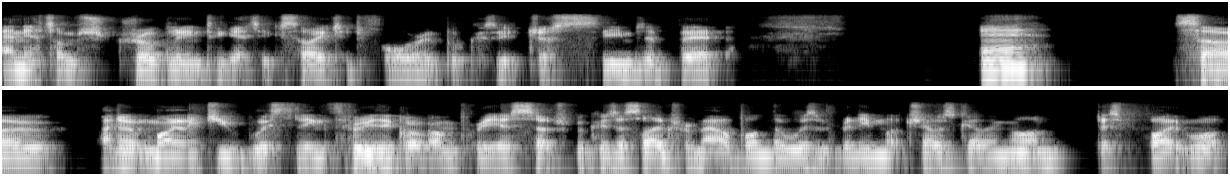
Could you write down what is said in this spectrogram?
and yet I'm struggling to get excited for it because it just seems a bit eh. So I don't mind you whistling through the Grand Prix as such, because aside from Albon, there wasn't really much else going on, despite what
